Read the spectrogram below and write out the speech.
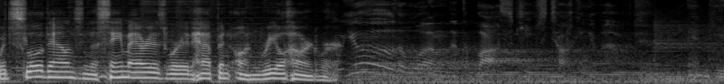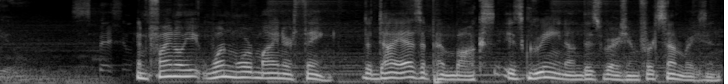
with slowdowns in the same areas where it happened on real hardware. You're the one that the boss keeps talking about. And you? Special. And finally, one more minor thing. The diazepam box is green on this version for some reason.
